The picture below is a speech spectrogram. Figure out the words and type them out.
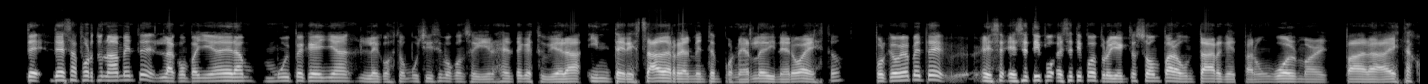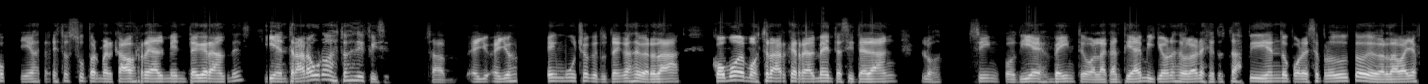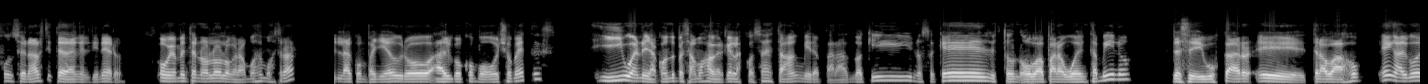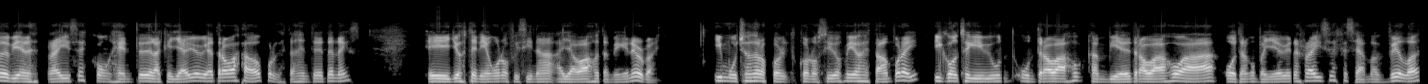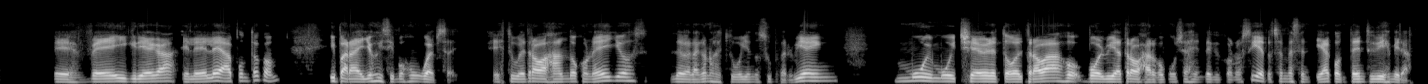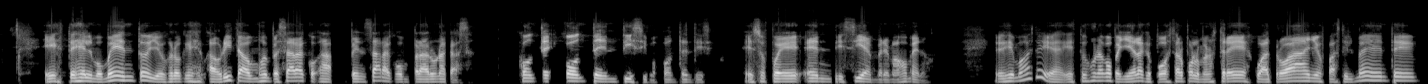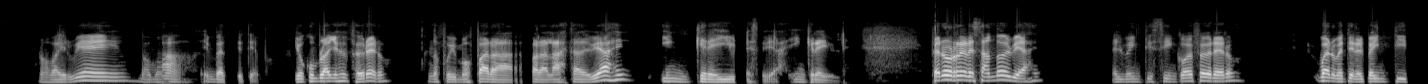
Desafortunadamente, la compañía era muy pequeña, le costó muchísimo conseguir gente que estuviera interesada realmente en ponerle dinero a esto. Porque obviamente ese, ese, tipo, ese tipo de proyectos son para un Target, para un Walmart, para estas compañías, estos supermercados realmente grandes. Y entrar a uno de estos es difícil. O sea, ellos, ellos mucho que tú tengas de verdad cómo demostrar que realmente si te dan los 5, 10, 20 o la cantidad de millones de dólares que tú estás pidiendo por ese producto de verdad vaya a funcionar si te dan el dinero. Obviamente no lo logramos demostrar. La compañía duró algo como 8 meses. Y bueno, ya cuando empezamos a ver que las cosas estaban, mira, parando aquí, no sé qué, esto no va para buen camino, decidí buscar eh, trabajo en algo de bienes raíces con gente de la que ya yo había trabajado, porque esta gente de Tenex, ellos tenían una oficina allá abajo también en Irvine y muchos de los conocidos míos estaban por ahí y conseguí un, trabajo, cambié de trabajo a otra compañía de bienes raíces que se llama Villa, es V-Y-L-L-A.com y para ellos hicimos un website. Estuve trabajando con ellos, de verdad que nos estuvo yendo súper bien, muy, muy chévere todo el trabajo, volví a trabajar con mucha gente que conocía, entonces me sentía contento y dije, mira, este es el momento, yo creo que ahorita vamos a empezar a, pensar a comprar una casa. contentísimo, contentísimo. Eso fue en diciembre, más o menos. Y dijimos, sí, esto es una compañía en la que puedo estar por lo menos 3, 4 años fácilmente, nos va a ir bien, vamos a invertir tiempo. Yo cumplo años en febrero, nos fuimos para, para Alaska de viaje, increíble ese viaje, increíble. Pero regresando del viaje, el 25 de febrero, bueno, mentira, el 23,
